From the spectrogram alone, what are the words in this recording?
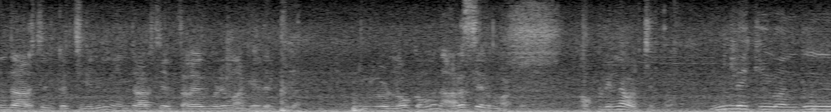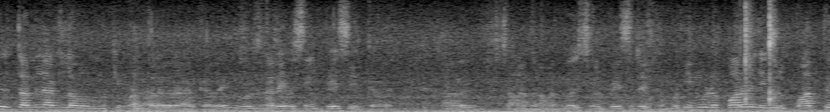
எந்த அரசியல் கட்சிகளையும் எந்த அரசியல் தலைவர்களையும் நாங்க எதிர்க்கல. எங்களோட நோக்கம் வந்து அரசியல் மாற்றம் அப்படிலாம் வச்சிருக்கோம் இன்னைக்கு வந்து தமிழ்நாட்டுல ஒரு முக்கியமான தலைவராக இருக்காரு. இவர் நிறைய விஷயங்கள் பேசியிருக்காரு. சனாதனம் அந்த மாதிரி விஷயங்கள் பேசிட்டு இருக்கும்போது என்னோட பார்வையில் இவர் பார்த்து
